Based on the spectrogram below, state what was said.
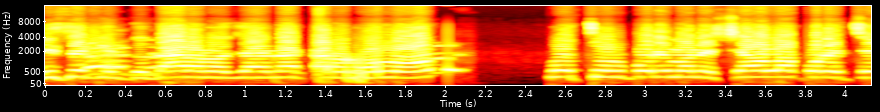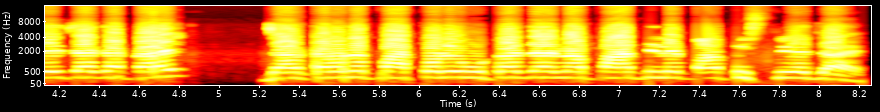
নিচে কিন্তু দাঁড়ানো যায় না, কারণ হলো প্রচুর পরিমাণে শ্যাওলা পড়েছে এই জায়গাটায়, যার কারণে পাথরে উঠা যায় না, পা দিলে পা পিছলিয়ে যায়।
